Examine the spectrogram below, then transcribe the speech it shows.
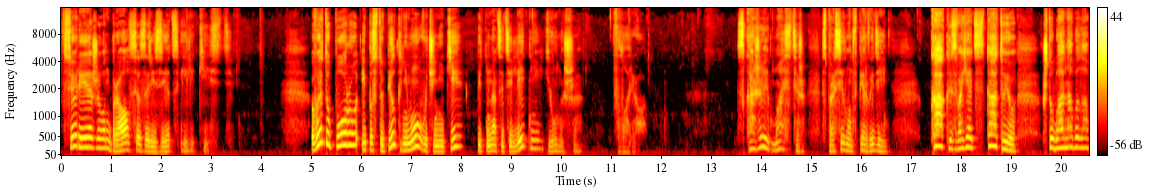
Все реже он брался за резец или кисть. В эту пору и поступил к нему в ученики пятнадцатилетний юноша Флорио. «Скажи, мастер», — спросил он в первый день, как изваять статую, чтобы она была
